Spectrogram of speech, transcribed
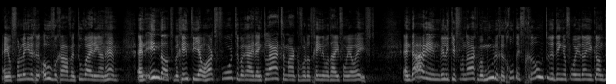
En jouw volledige overgave en toewijding aan Hem. En in dat begint hij jouw hart voor te bereiden en klaar te maken voor datgene wat Hij voor jou heeft. En daarin wil ik je vandaag bemoedigen. God heeft grotere dingen voor je dan je kan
